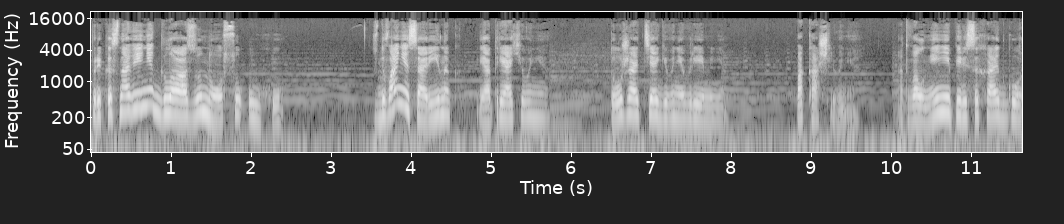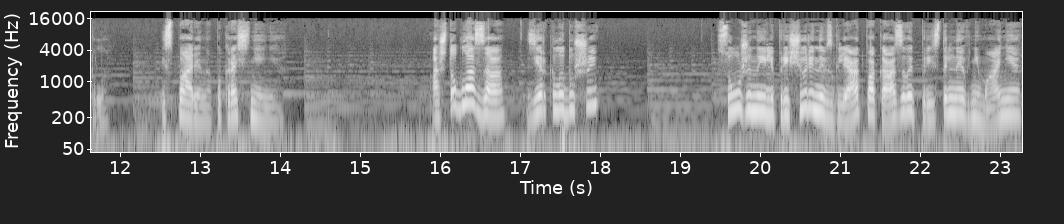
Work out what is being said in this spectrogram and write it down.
Прикосновение к глазу, носу, уху – Сдувание соринок и отряхивание. Тоже оттягивание времени. Покашливание. От волнения пересыхает горло. Испарина, покраснение. А что глаза? Зеркало души? Суженный или прищуренный взгляд показывает пристальное внимание.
